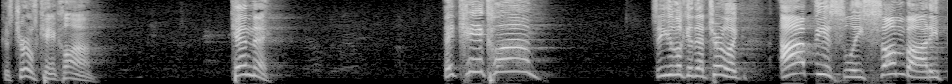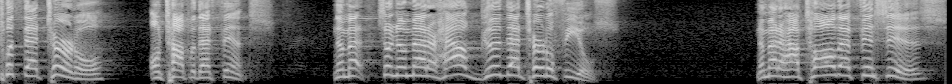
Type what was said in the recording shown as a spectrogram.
Because turtles can't climb. Can they? They can't climb. So you look at that turtle like, obviously somebody put that turtle on top of that fence. No matter, so no matter how good that turtle feels, no matter how tall that fence is,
